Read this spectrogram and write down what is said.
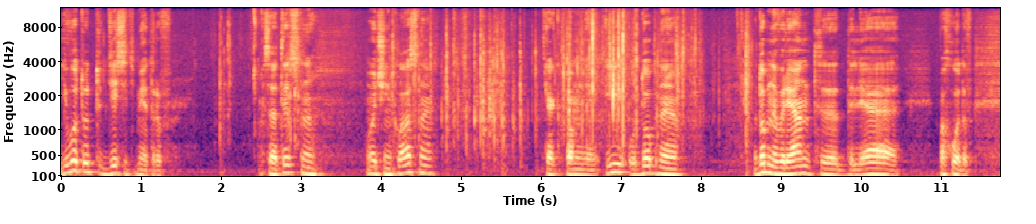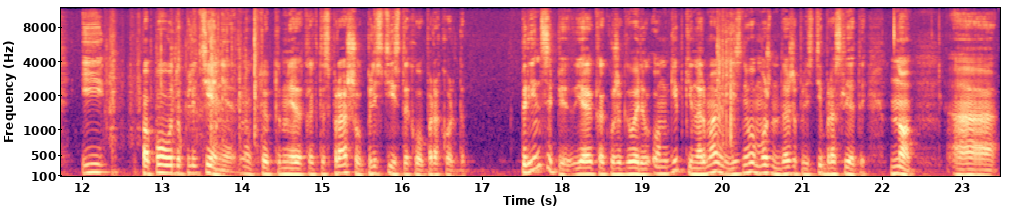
Его тут 10 метров. Соответственно, очень классная, как по мне, и удобная, удобный вариант э, для походов. И по поводу плетения. Ну, кто-то меня как-то спрашивал, плести из такого паракорда. В принципе, я как уже говорил, он гибкий, нормальный, из него можно даже плести браслеты. Но а,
